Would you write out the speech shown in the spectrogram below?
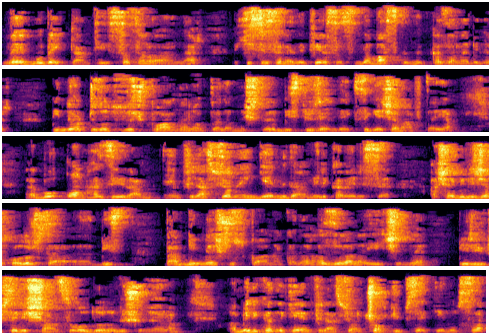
ve bu beklentiyi satın alanlar hisse senedi piyasasında baskınlık kazanabilir. 1433 puanla noktalamıştı BIST endeksi geçen haftaya. E, bu 10 Haziran enflasyon engelini de Amerika verisi aşabilecek olursa e, BIST ben 1500 puana kadar Haziran ayı içinde bir yükseliş şansı olduğunu düşünüyorum. Amerika'daki enflasyon çok yüksek gelirse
